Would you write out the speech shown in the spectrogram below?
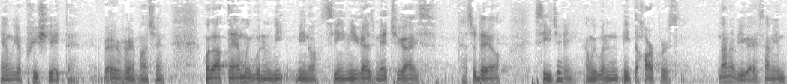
and we appreciate that very, very much. And without them, we wouldn't meet, you know, seeing you guys, meet you guys, Pastor Dale, CJ, and we wouldn't meet the Harpers. None of you guys. I mean,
